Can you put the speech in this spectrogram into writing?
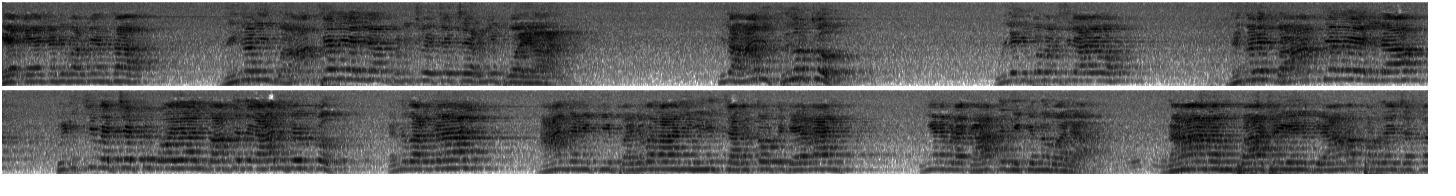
ആന്റണി പറഞ്ഞ എന്താ? നിങ്ങൾ ഈ ബാധ്യതയെല്ലാം പിടിച്ചു വെച്ച് ഇറങ്ങിപ്പോയാൽ ഇതാര് തീർക്കും? ഉള്ളിലിപ്പോ മനസ്സിലായോ? നിങ്ങൾ ബാധ്യതയെല്ലാം പിടിച്ചു വെച്ചിട്ട് പോയാൽ ബാധ്യത ആര് തീർക്കും? എന്ന് പറഞ്ഞാൽ ആന്റണിക്ക് പരുവതാനി വിരിച്ചകത്തോട്ട് കയറാൻ ഇങ്ങനെ ഇവിടെ കാത്തു നിൽക്കുന്ന പോലെ. നാടൻ ഭാഷയിൽ ഗ്രാമപ്രദേശത്തെ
